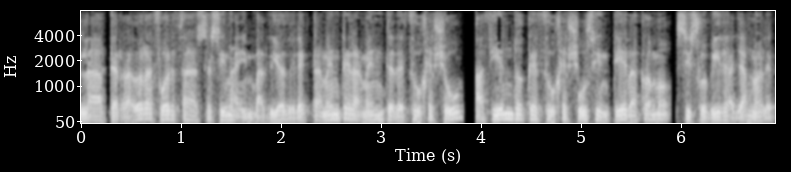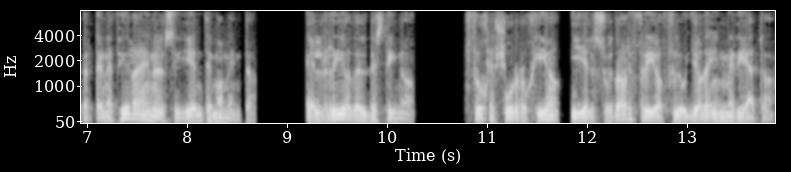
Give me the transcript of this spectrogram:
La aterradora fuerza asesina invadió directamente la mente de Zugeshu, haciendo que Zugeshu sintiera como si su vida ya no le perteneciera en el siguiente momento. El río del destino. Zugeshu rugió, y el sudor frío fluyó de inmediato.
